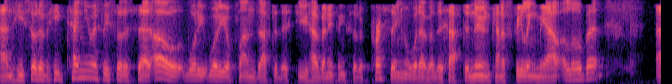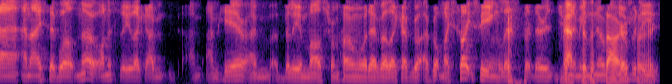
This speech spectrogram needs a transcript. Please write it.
and he sort of he tenuously sort of said, "Oh, what are what are your plans after this? Do you have anything sort of pressing or whatever this afternoon?" Kind of feeling me out a little bit. Uh, and I said, well, no, honestly, like I'm, I'm, I'm here. I'm a billion miles from home, or whatever. Like I've got, I've got my sightseeing list, but there is, you know what I mean? the stars, nobody's. right.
